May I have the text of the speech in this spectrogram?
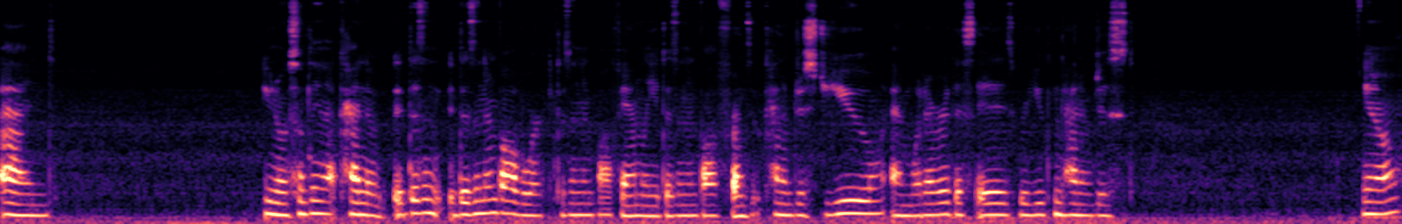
And you know something that kind of it doesn't it doesn't involve work it doesn't involve family it doesn't involve friends it's kind of just you and whatever this is where you can kind of just you know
